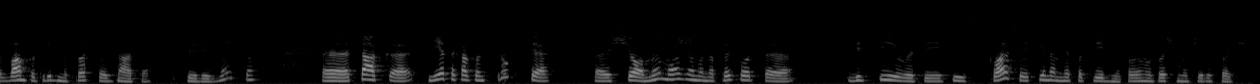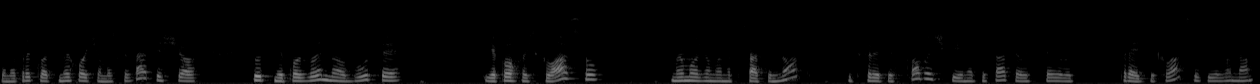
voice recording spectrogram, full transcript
вам потрібно просто знати цю різницю. Е, так, е, є така конструкція, е, що ми можемо, наприклад, відсіювати якісь класи, які нам не потрібні, коли ми пишемо через точечку. Наприклад, ми хочемо сказати, що тут не повинно бути якогось класу. Ми можемо написати not, відкрити скобочки і написати ось цей от третій клас, який нам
